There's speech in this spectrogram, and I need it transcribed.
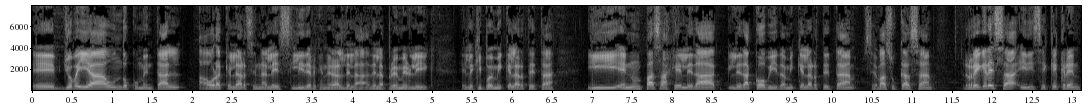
Eh, yo veía un documental, ahora que el Arsenal es líder general de la, de la Premier League, el equipo de Mikel Arteta, y en un pasaje le da, le da COVID a Mikel Arteta, se va a su casa, regresa y dice, ¿qué creen?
